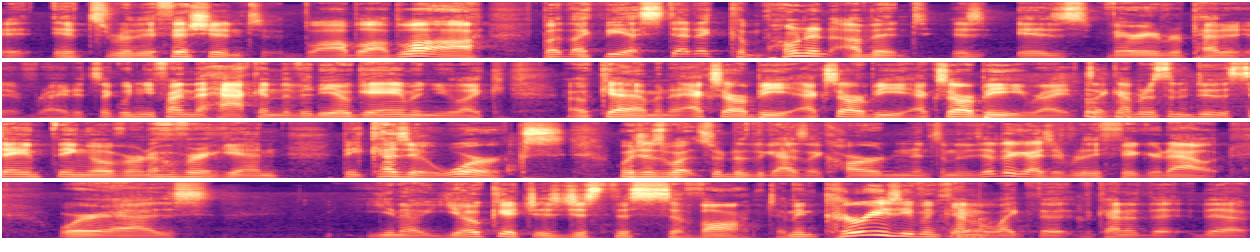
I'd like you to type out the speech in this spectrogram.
it, it's really efficient, blah blah blah. But like the aesthetic component of it is is very repetitive, right? It's like when you find the hack in the video game and you like, okay, I'm gonna XRB, XRB, XRB, right? It's like I'm just gonna do the same thing over and over again because it works, which is what sort of the guys like Harden and some of these other guys have really figured out. Whereas, you know, Jokic is just this savant. I mean, Curry's even kind of Yeah. like the, the kind of the the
